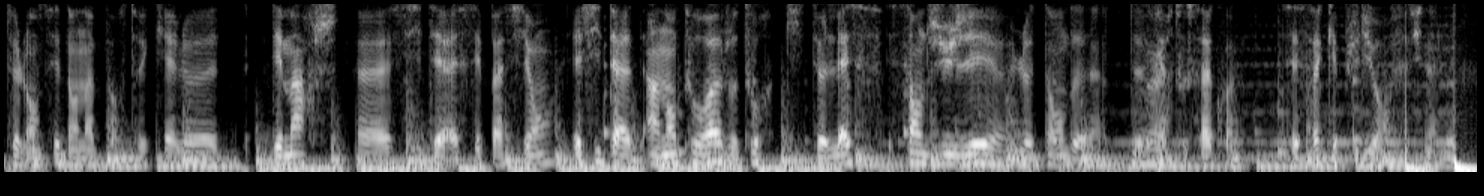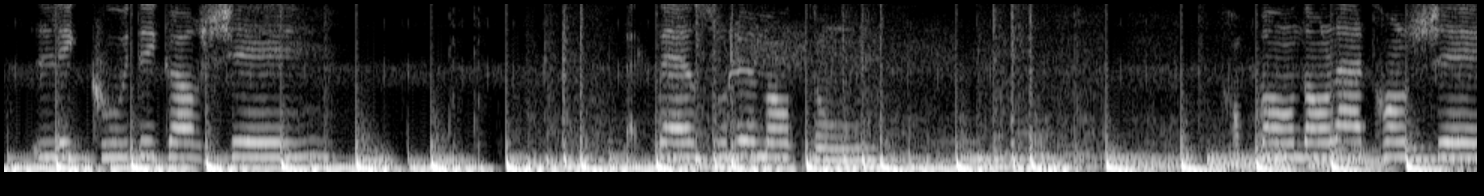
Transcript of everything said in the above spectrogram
te lancer dans n'importe quelle euh, démarche euh, si tu es assez patient et si tu as un entourage autour qui te laisse sans te juger le temps de, de faire tout ça, quoi. C'est ça qui est plus dur en fait finalement. Les coups décorchés, la terre sous le menton rampant dans la tranchée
